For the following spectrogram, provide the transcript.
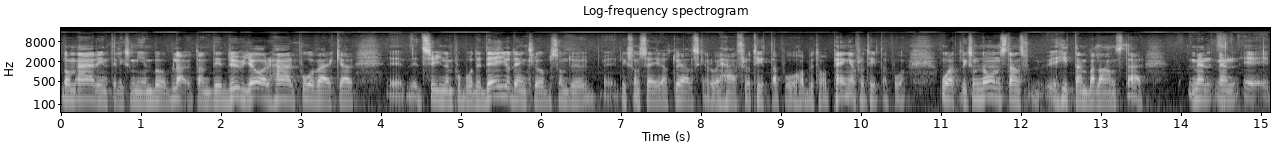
De är inte liksom i en bubbla, utan det du gör här påverkar eh, synen på både dig och den klubb som du eh, liksom säger att du älskar och är här för att titta på och har betalt pengar för att titta på. Och att liksom någonstans hitta en balans där. Men, men eh,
